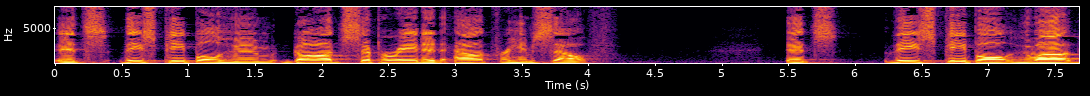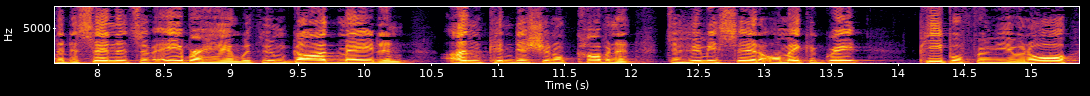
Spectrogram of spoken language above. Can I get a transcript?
It's these people whom God separated out for himself. It's these people who are the descendants of Abraham, with whom God made an unconditional covenant, to whom he said, I'll make a great people from you, and all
